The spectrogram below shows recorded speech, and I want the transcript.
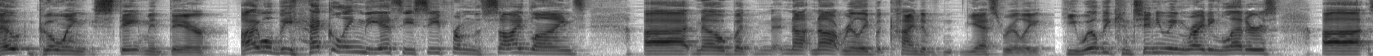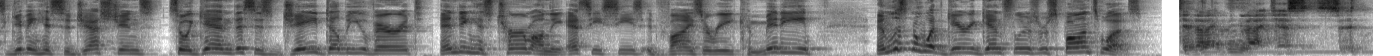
outgoing statement there. I will be heckling the SEC from the sidelines. Uh, no, but not not really, but kind of yes, really. He will be continuing writing letters, uh, giving his suggestions. So again, this is J.W. Verret ending his term on the SEC's advisory committee. And listen to what Gary Gensler's response was. Can I, can I just,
